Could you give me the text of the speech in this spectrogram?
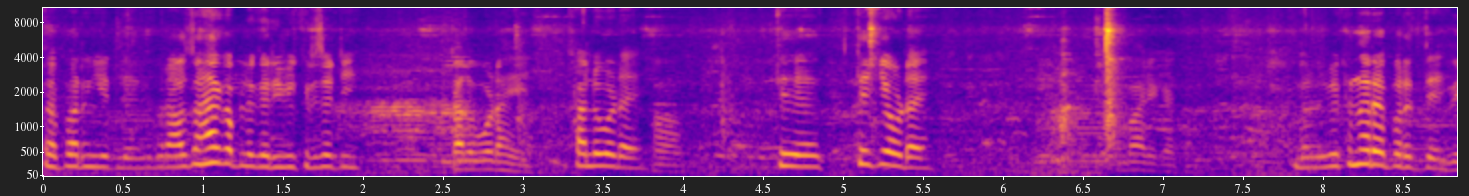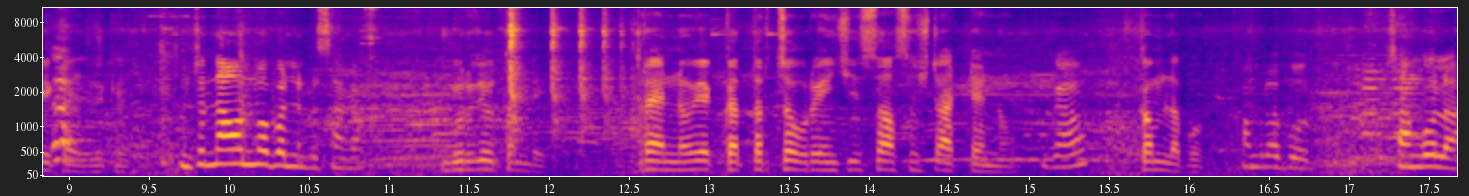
व्यापाऱ्याने घेतले. बरं अजून आहे का आपल्या घरी विक्रीसाठी? कालवड आहे. कालवड आहे. हा. ते ते केवढं आहे? बारीक आहे. बरं विकणार आहे परत ते? विकाय विकाय. तुमचं नाव आणि मोबाईल नंबर सांगा. गुरुदेव तंडे त्र्याण्णव एकाहत्तर चौऱ्याऐंशी सहासष्ट अठ्ठ्याण्णव. गाव? कमलापूर. अमलापूर सांगोला.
